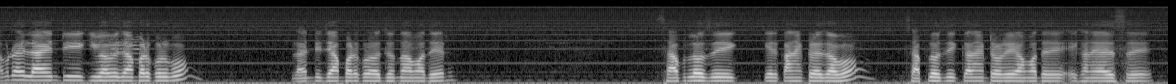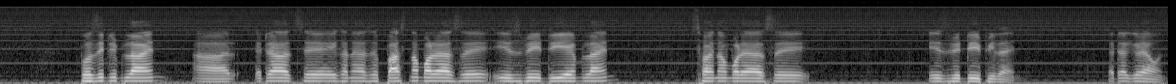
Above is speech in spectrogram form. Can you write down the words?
আমরা এই লাইনটি কীভাবে জাম্পার করব? লাইনটি জাম্পার করার জন্য আমাদের সাপলজিকের কানেক্টরে যাব। সাপলজিক কানেক্টরে আমাদের এখানে আছে পজিটিভ লাইন আর এটা আছে, এখানে আছে পাঁচ নম্বরে আছে ইউএসবি ডিএম লাইন ছয় নম্বরে আছে ইউএসবি ডিপি লাইন এটা গ্রাউন্ড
